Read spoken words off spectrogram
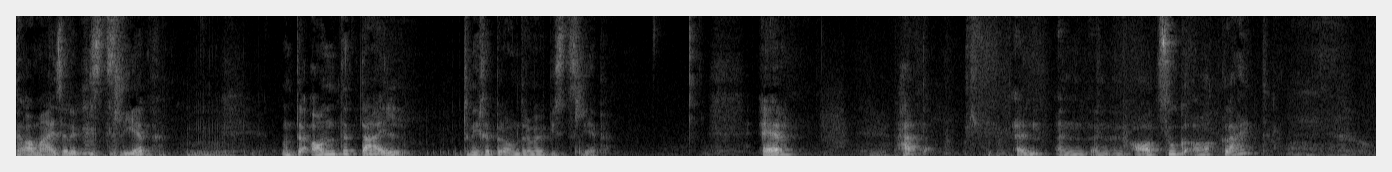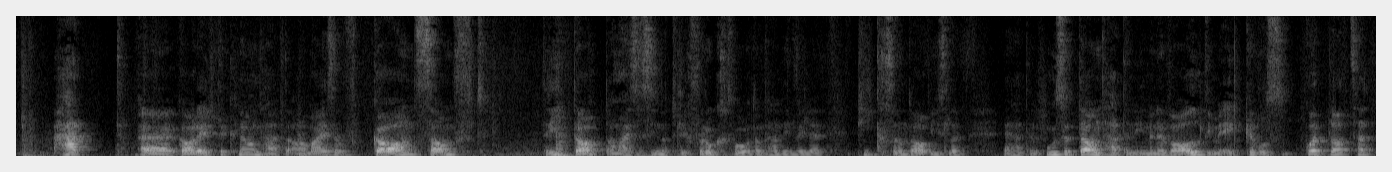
den Ameisen etwas zu lieb und der andere Teil tue ich jemand anderem etwas zu lieb. Er hat einen, einen, einen Anzug angelegt, hat äh, Garette genommen und hat die Ameisen auf ganz sanft reingetan. Die Ameisen sind natürlich verrückt worden und haben ihn wollen pieksen und anbeiseln. Er hat ihn rausgetan und hat ihn in einem Wald, im Ecke, wo es gut Platz hat,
